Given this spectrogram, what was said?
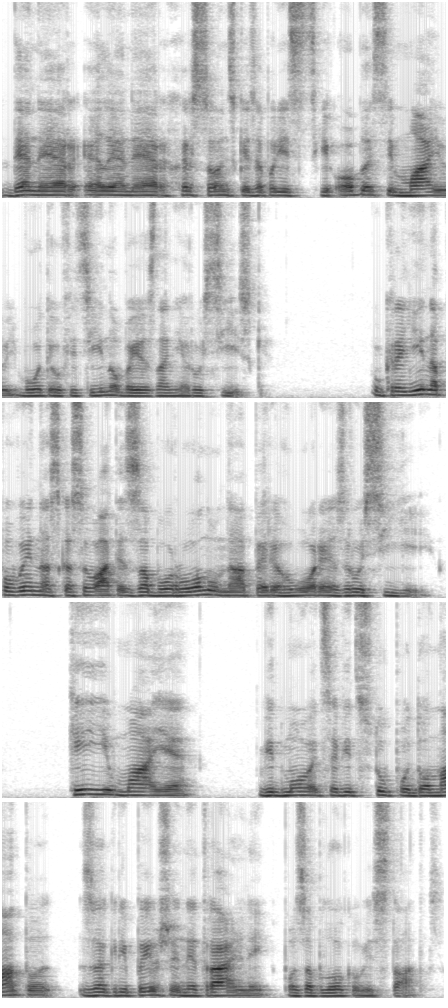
ДНР, ЛНР, Херсонська і Запорізькі області мають бути офіційно визнані російські. Україна повинна скасувати заборону на переговори з Росією. Київ має відмовитися від вступу до НАТО, закріпивши нейтральний позаблоковий статус.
